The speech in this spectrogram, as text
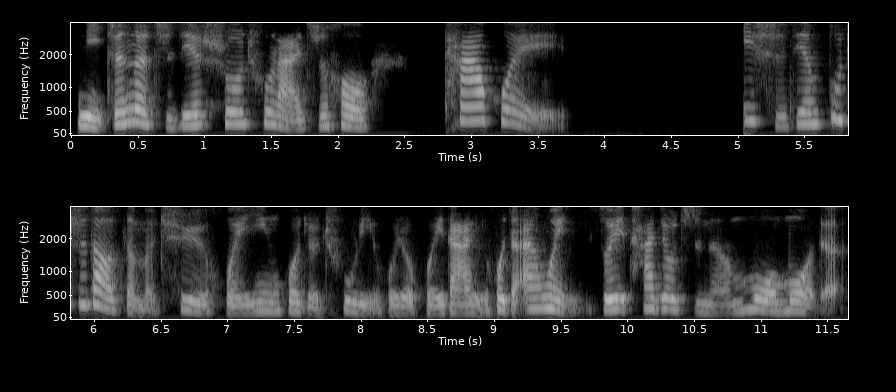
你真的直接说出来之后，他会一时间不知道怎么去回应或者处理或者回答你或者安慰你，所以他就只能默默的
